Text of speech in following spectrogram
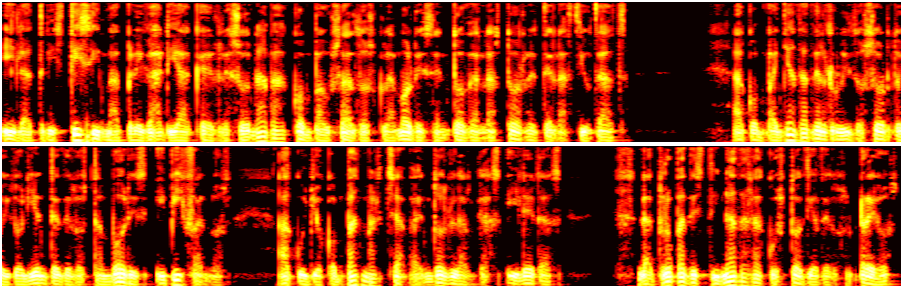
Y la tristísima plegaria que resonaba con pausados clamores en todas las torres de la ciudad, acompañada del ruido sordo y doliente de los tambores y pífanos, a cuyo compás marchaba en dos largas hileras, la tropa destinada a la custodia de los reos,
